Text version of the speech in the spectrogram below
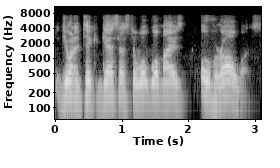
do you want to take a guess as to what Wil Myers overall was?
